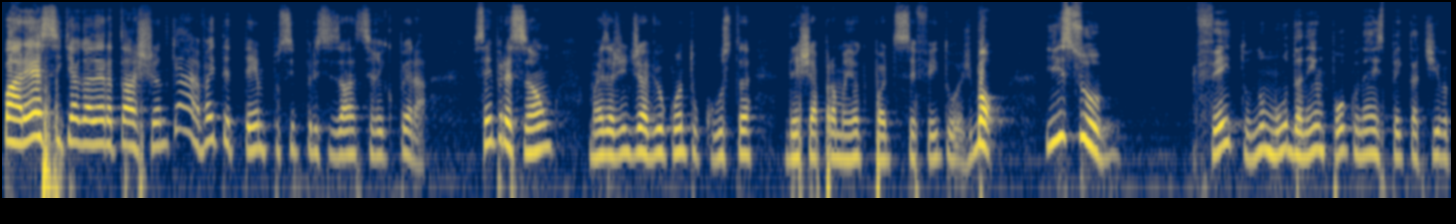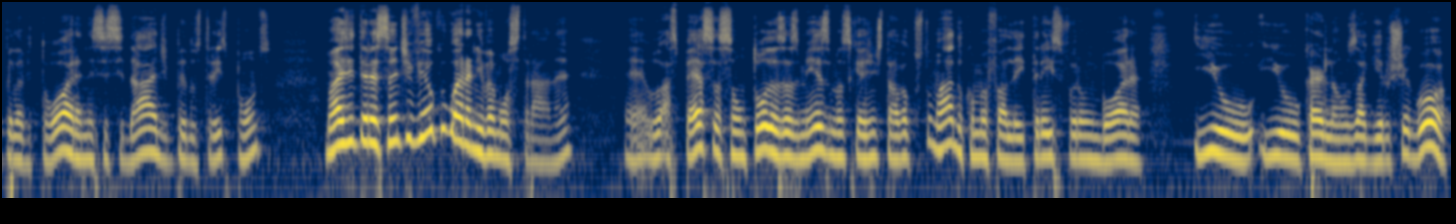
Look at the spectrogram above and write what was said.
Parece que a galera tá achando que ah, vai ter tempo se precisar se recuperar. Sem pressão, mas a gente já viu quanto custa deixar para amanhã o que pode ser feito hoje. Bom, isso feito não muda nem um pouco né, a expectativa pela vitória, a necessidade pelos três pontos. Mas é interessante ver o que o Guarani vai mostrar, né? É, as peças são todas as mesmas que a gente estava acostumado, como eu falei, três foram embora e o, e o Carlão, o zagueiro, chegou.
